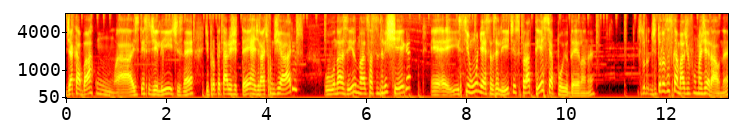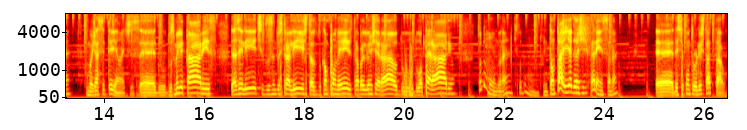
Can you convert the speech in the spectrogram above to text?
de acabar com a existência de elites, né? De proprietários de terra, de latifundiários, o nazismo, o nazifascismo, ele chega é, e se une a essas elites para ter esse apoio dela, né? De todas as camadas de forma geral, né? como eu já citei antes, é, do, dos militares, das elites, dos industrialistas, do camponês, do trabalhador em geral, do, do operário, todo mundo, né? De todo mundo. Então tá aí a grande diferença, né? É, desse controle estatal.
